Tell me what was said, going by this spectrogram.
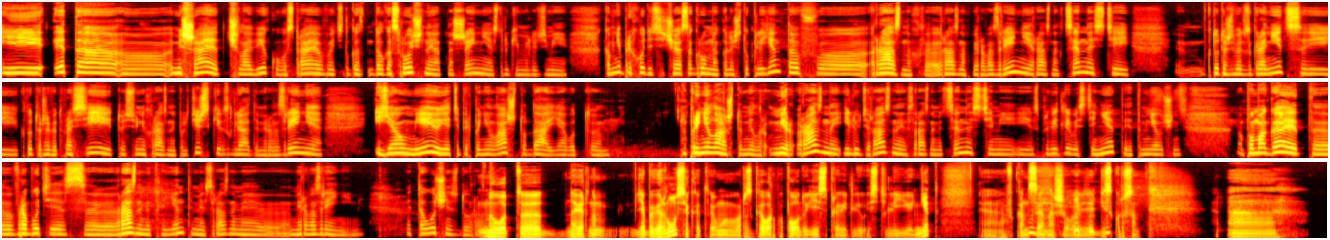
И это э, мешает человеку выстраивать долго- долгосрочные отношения с другими людьми. Ко мне приходит сейчас огромное количество клиентов э, разных, э, разных мировоззрений, разных ценностей. Кто-то живет за границей, кто-то живет в России, то есть у них разные политические взгляды, мировоззрения. И я умею, я теперь поняла, что да, я вот э, приняла, что мир, мир разный, и люди разные, с разными ценностями, и справедливости нет. И это мне очень помогает э, в работе с э, разными клиентами, с разными э, мировоззрениями. Это очень здорово. Ну вот, наверное, я бы вернулся к этому разговору по поводу есть справедливость или ее нет э, в конце нашего дискурса.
